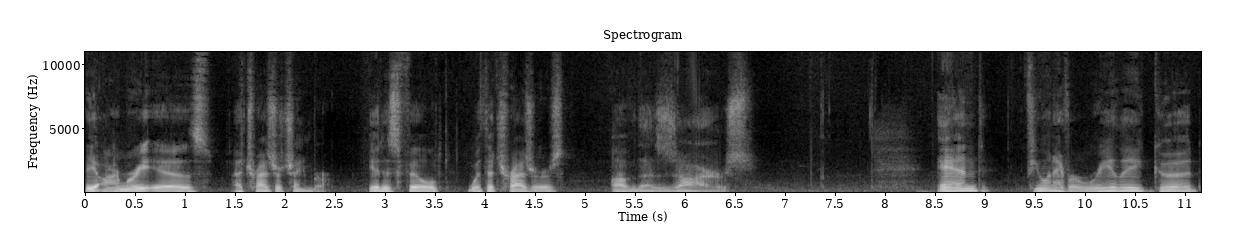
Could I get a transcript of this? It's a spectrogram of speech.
The armory is a treasure chamber, it is filled with the treasures of the czars. And if you want to have a really good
